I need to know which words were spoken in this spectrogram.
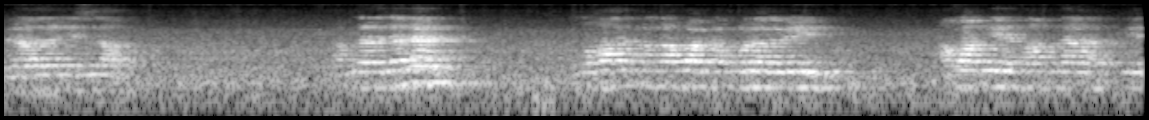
বিরাদার ইসলাম আপনারা জানেন মহান আল্লাহ পাক রব্বুল আলামিন আমাকে আপনাকে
